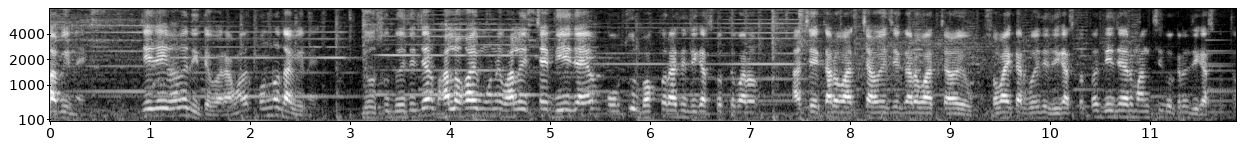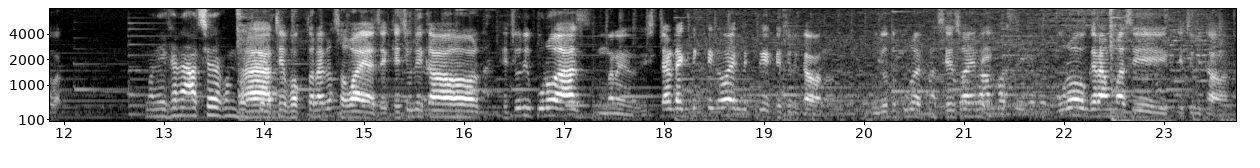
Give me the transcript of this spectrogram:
দাবি নেই। যে যেইভাবে দিতে পারে আমাদের কোনো দাবি নেই। যে ওষুধ হয়েছে যার ভালো হয় মনে ভালো ইচ্ছায় দিয়ে যায়। এবং প্রচুর ভক্তরা আছে জিজ্ঞাসা করতে পারো। আছে কারও বাচ্চা হয়েছে কারও বাচ্চা হয় সবাইকার হয়েছে জিজ্ঞাসা করতে পারো। যে যার মানসিক ওখানে জিজ্ঞাসা করতে পারো। মানে এখানে আছে এখন হ্যাঁ আছে ভক্তরা এখন সবাই আছে। খিচুড়ি খাওয়া খিচুড়ি পুরো আজ মানে স্টার্ট একদিক থেকে হয় একদিক থেকে খিচুড়ি খাওয়ানো পুজো তো পুরো এখন শেষ হয়নি। পুরো গ্রামবাসী খিচুড়ি খাওয়ানো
